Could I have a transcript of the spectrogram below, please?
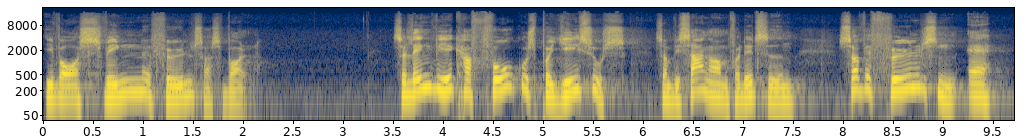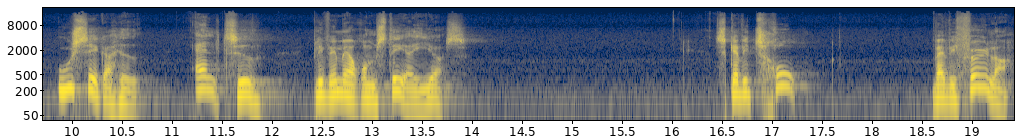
i vores svingende følelsers vold. Så længe vi ikke har fokus på Jesus, som vi sang om for lidt siden, så vil følelsen af usikkerhed altid blive ved med at rumstere i os. Skal vi tro, hvad vi føler,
